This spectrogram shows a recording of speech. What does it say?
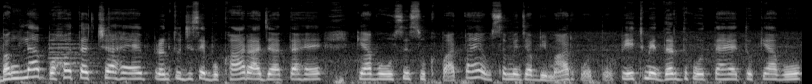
बंगला बहुत अच्छा है, परंतु जिसे बुखार आ जाता है, क्या वो उसे सुख पाता है? उस समय जब बीमार हो तो पेट में दर्द होता है तो क्या वो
